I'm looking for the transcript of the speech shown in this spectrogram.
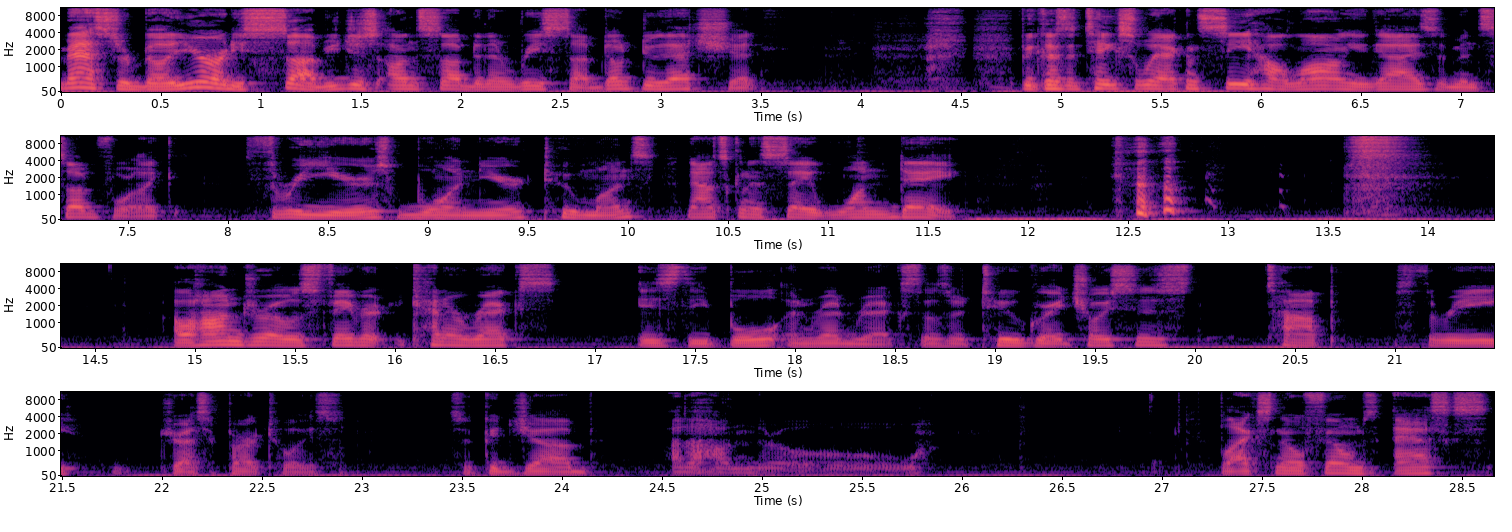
Master Bill, you already subbed. You just unsubbed and then resubbed. Don't do that shit. because it takes away. I can see how long you guys have been subbed for. Like three years, one year, two months. Now it's gonna say one day. Alejandro's favorite Kenner Rex is the Bull and Red Rex. Those are two great choices top three Jurassic Park toys. So good job, Alejandro. Black Snow Films asks,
